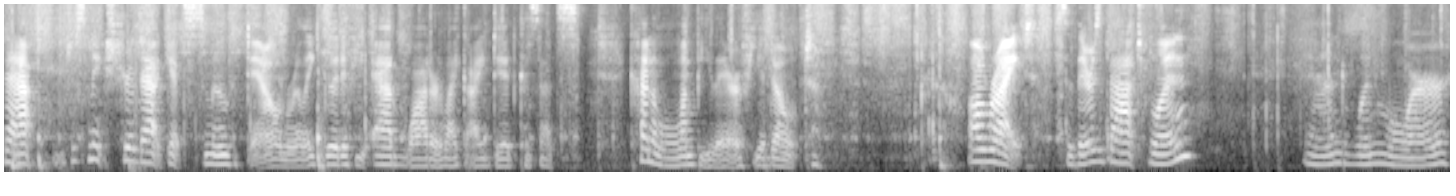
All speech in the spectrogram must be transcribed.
that, just make sure that gets smoothed down really good if you add water like I did, because that's kind of lumpy there if you don't. All right, so there's that one. And one more.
